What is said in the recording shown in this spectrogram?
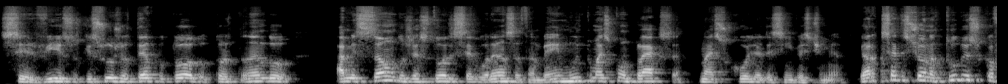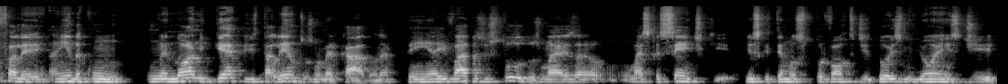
serviços que surgem o tempo todo, tornando a missão do gestor de segurança também é muito mais complexa na escolha desse investimento. E a hora que você adiciona tudo isso que eu falei, ainda com um enorme gap de talentos no mercado, né? Tem aí vários estudos, mas uh, o mais recente que diz que temos por volta de 2 milhões de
